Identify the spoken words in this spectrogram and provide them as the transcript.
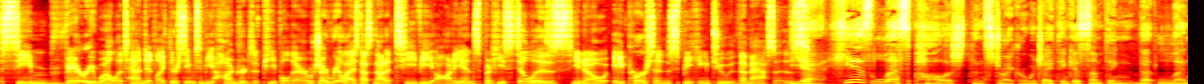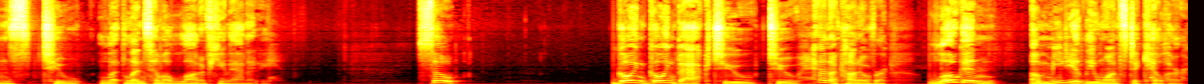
seem very well attended. Like there seem to be hundreds of people there, which I realize that's not a TV audience, but he still is, you know, a person speaking to the masses. Yeah, he is less polished than Stryker, which I think is something that lends to lends him a lot of humanity. So going going back to to Hannah Conover, Logan immediately wants to kill her.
